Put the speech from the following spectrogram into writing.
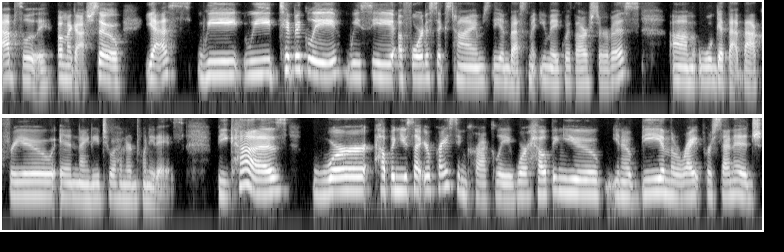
Absolutely. Oh my gosh. So yes, we we typically we see a four to six times the investment you make with our service. Um, we'll get that back for you in 90 to 120 days because we're helping you set your pricing correctly. We're helping you you know be in the right percentage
